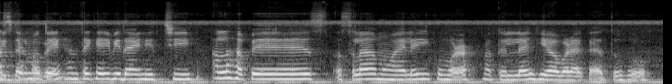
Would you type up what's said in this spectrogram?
আজকের মতো এখান থেকেই বিদায় নিচ্ছি। আল্লাহ হাফেজ। আসসালামু আলাইকুম রহমতুল্লাহি বারাকাতুহু।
